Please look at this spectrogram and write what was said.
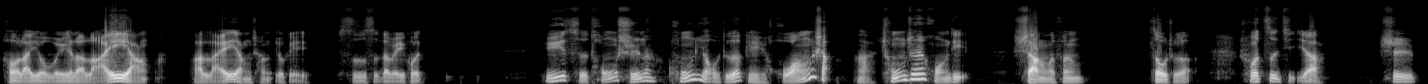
后来又围了莱阳，把莱阳城又给死死的围困。与此同时呢，孔有德给皇上啊，崇祯皇帝上了封奏折，说自己呀是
